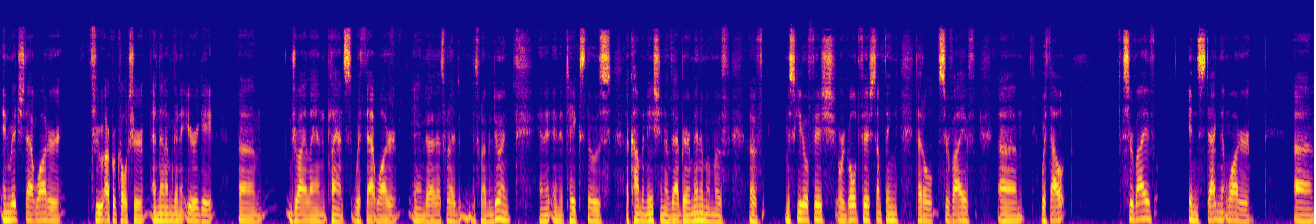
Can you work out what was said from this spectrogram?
enrich that water through aquaculture, and then I'm gonna irrigate um, dry land plants with that water, and uh, that's what I that's what I've been doing, and it, and it takes those a combination of that bare minimum of of mosquito fish or goldfish, something that'll survive um, without survive in stagnant water. Uh,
